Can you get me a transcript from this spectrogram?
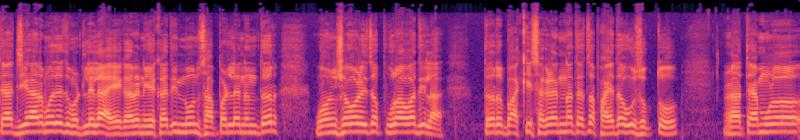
त्या जी आरमध्येच म्हटलेलं आहे. कारण एखादी नोंद सापडल्यानंतर वंशावळीचा पुरावा दिला तर बाकी सगळ्यांना त्याचा फायदा होऊ शकतो. त्यामुळं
